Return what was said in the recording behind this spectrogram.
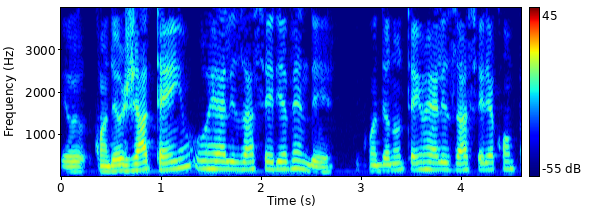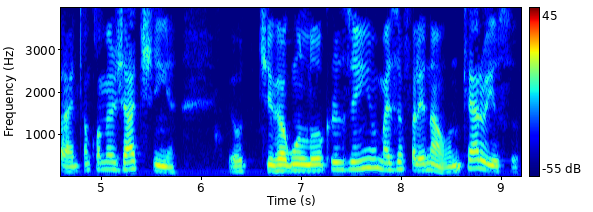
eu, quando eu já tenho, o realizar seria vender. Quando eu não tenho realizar, seria comprar. Então, como eu já tinha, eu tive algum lucrozinho, mas eu falei, não, eu não quero isso.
